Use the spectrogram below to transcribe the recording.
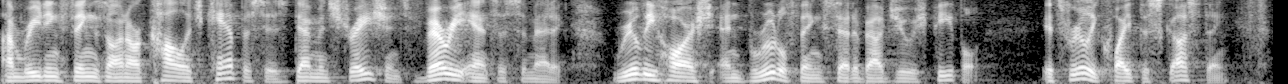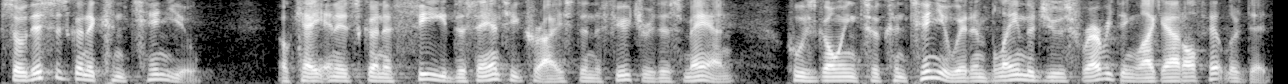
I'm reading things on our college campuses, demonstrations, very anti Semitic, really harsh and brutal things said about Jewish people. It's really quite disgusting. So this is going to continue, okay, and it's going to feed this Antichrist in the future, this man who's going to continue it and blame the Jews for everything like Adolf Hitler did.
